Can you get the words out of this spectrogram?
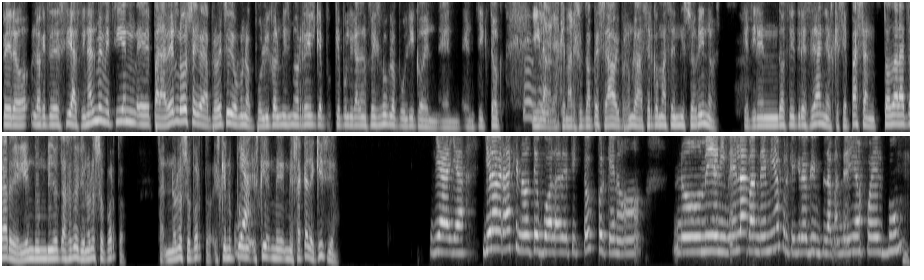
Pero lo que te decía, al final me metí en, eh, para verlos, eh, aprovecho y digo, bueno, publico el mismo reel que, he publicado en Facebook, lo publico en, TikTok. Y la verdad es que me ha resultado pesado. Y por ejemplo, hacer como hacen mis sobrinos, que tienen 12 y 13 años, que se pasan toda la tarde viendo un vídeo tras otro, yo no lo soporto. O sea, no lo soporto. Es que no puede, es que me, saca de quicio. Ya, ya. Yo la verdad es que no te puedo hablar de TikTok porque no, no me animé en la pandemia, porque creo que la pandemia fue el boom.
